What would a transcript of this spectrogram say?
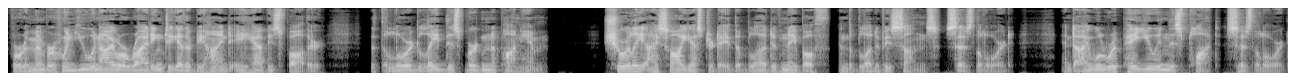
For remember when you and I were riding together behind Ahab his father, that the Lord laid this burden upon him. Surely I saw yesterday the blood of Naboth and the blood of his sons, says the Lord. And I will repay you in this plot, says the Lord.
